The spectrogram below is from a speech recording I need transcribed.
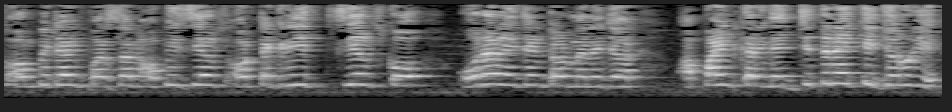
कॉम्पिटेंट पर्सन ऑफिशियल्स और टेक्नीशियंस को ओनर एजेंट और मैनेजर अपॉइंट करेंगे जितने की ज़रूरी है।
